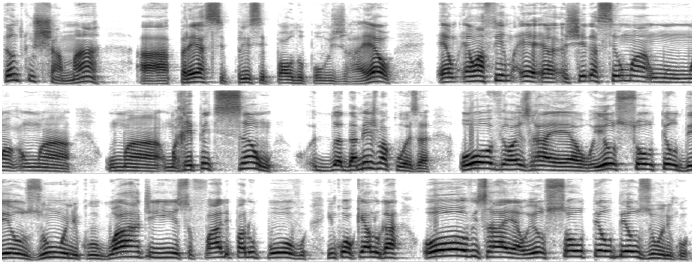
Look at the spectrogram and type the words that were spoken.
Tanto que o chamar, a, a prece principal do povo de Israel, é, é uma firma, é, é, chega a ser uma, uma, uma, uma, uma repetição da, da mesma coisa. Ouve, ó Israel, eu sou o teu Deus único, guarde isso, fale para o povo, em qualquer lugar. Ouve, Israel, eu sou o teu Deus único.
